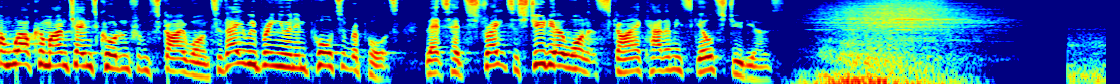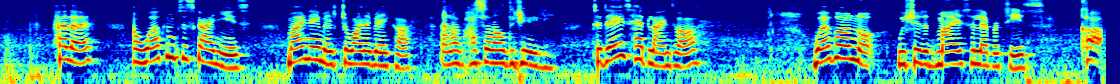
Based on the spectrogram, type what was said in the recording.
and welcome. I'm James Corden from Sky One. Today we bring you an important report. Let's head straight to Studio One at Sky Academy Skills Studios. Hello and welcome to Sky News. My name is Joanna Baker. And I'm Hassan Al Dujaili. Today's headlines are whether or not we should admire celebrities. Cut.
